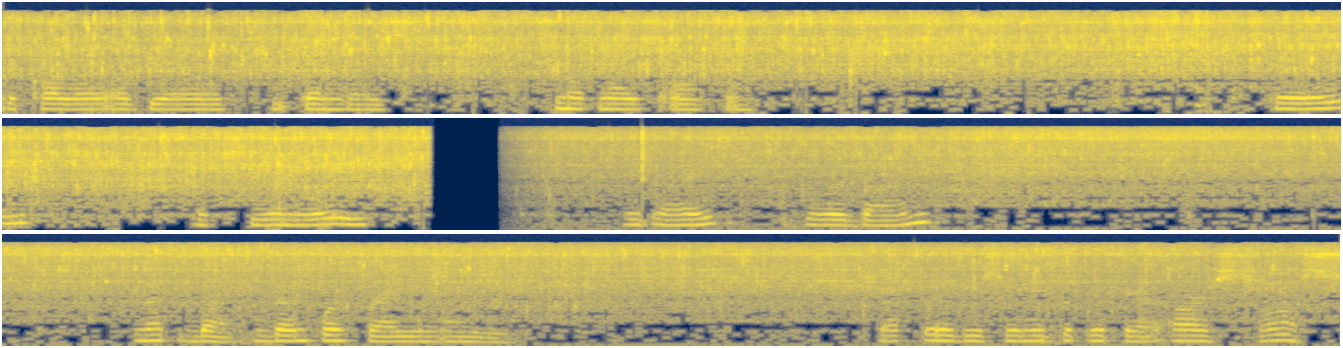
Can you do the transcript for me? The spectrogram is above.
the color of your chicken guys it's not nice also Okay, let's see and wait. Okay guys, we're done. Not done, done for frying only. After this, we need to prepare our sauce.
